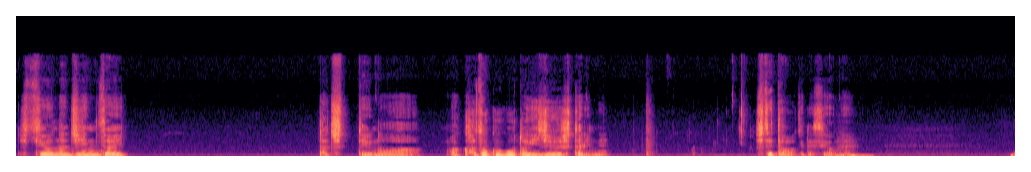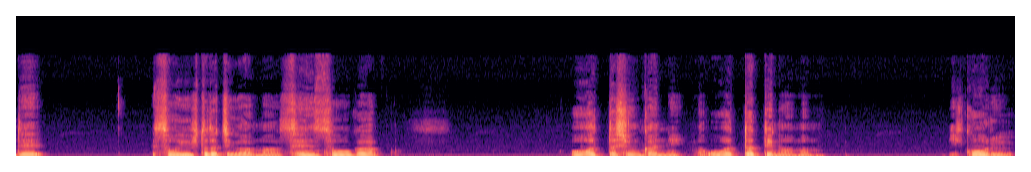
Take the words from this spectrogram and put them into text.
必要な人材たちっていうのは、まあ、家族ごと移住したりねしてたわけですよね。でそういう人たちが、まあ、戦争が終わった瞬間に、まあ、終わったっていうのは、まあ、イコール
